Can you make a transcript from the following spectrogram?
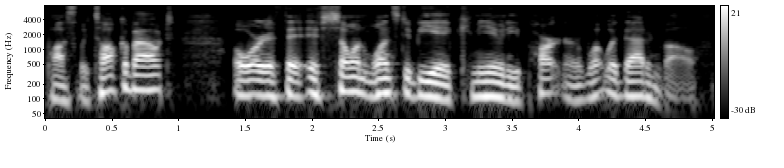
possibly talk about, or if they, if someone wants to be a community partner, what would that involve?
